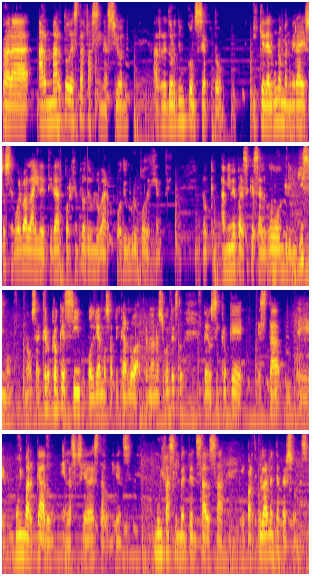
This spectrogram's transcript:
para armar toda esta fascinación alrededor de un concepto y que de alguna manera eso se vuelva la identidad, por ejemplo, de un lugar o de un grupo de gente que a mí me parece que es algo gringuísimo, ¿no? O sea, creo, creo que sí podríamos aplicarlo a, a, nuestro contexto, pero sí creo que está eh, muy marcado en la sociedad estadounidense, muy fácilmente en salsa, eh, particularmente a personas,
